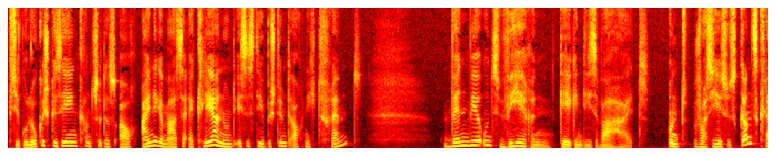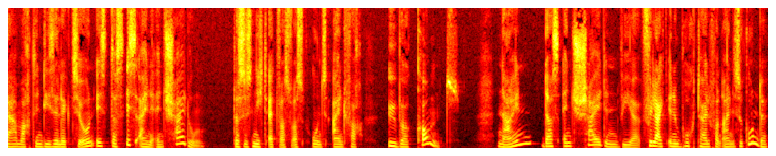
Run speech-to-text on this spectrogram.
psychologisch gesehen kannst du das auch einigermaßen erklären und ist es dir bestimmt auch nicht fremd, wenn wir uns wehren gegen diese Wahrheit. Und was Jesus ganz klar macht in dieser Lektion ist, das ist eine Entscheidung. Das ist nicht etwas, was uns einfach überkommt. Nein, das entscheiden wir, vielleicht in einem Bruchteil von einer Sekunde,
